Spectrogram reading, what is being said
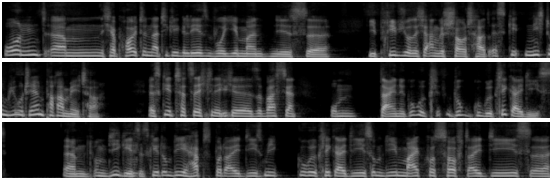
Und ähm, ich habe heute einen Artikel gelesen, wo jemand das, äh, die Preview sich angeschaut hat. Es geht nicht um die UTM-Parameter. Es geht tatsächlich, äh, Sebastian, um deine Google, Google. Ähm, um die geht es. Es geht um die HubSpot-IDs, um die Google Click-IDs, um die Microsoft-IDs. Äh,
